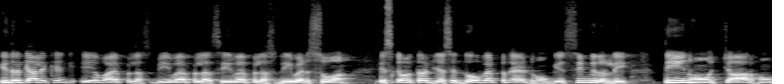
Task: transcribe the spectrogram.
ادھر کیا لکھیں گے؟ A Y plus B Y plus C Y plus D Y so on اس کا مطلب جیسے دو ویکٹر ایڈ ہوں گے سملرلی تین ہوں، چار ہوں،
